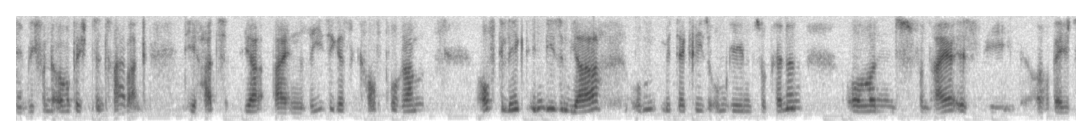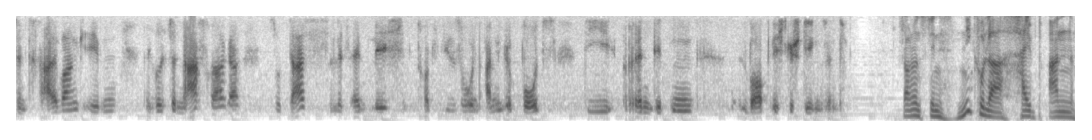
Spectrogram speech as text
nämlich von der Europäischen Zentralbank. Die hat ja ein riesiges Kaufprogramm aufgelegt in diesem Jahr, um mit der Krise umgehen zu können. Und von daher ist die Europäische Zentralbank eben der größte Nachfrager, sodass letztendlich trotz dieses hohen Angebots die Renditen überhaupt nicht gestiegen sind. Schauen wir uns den Nikola-Hype an.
